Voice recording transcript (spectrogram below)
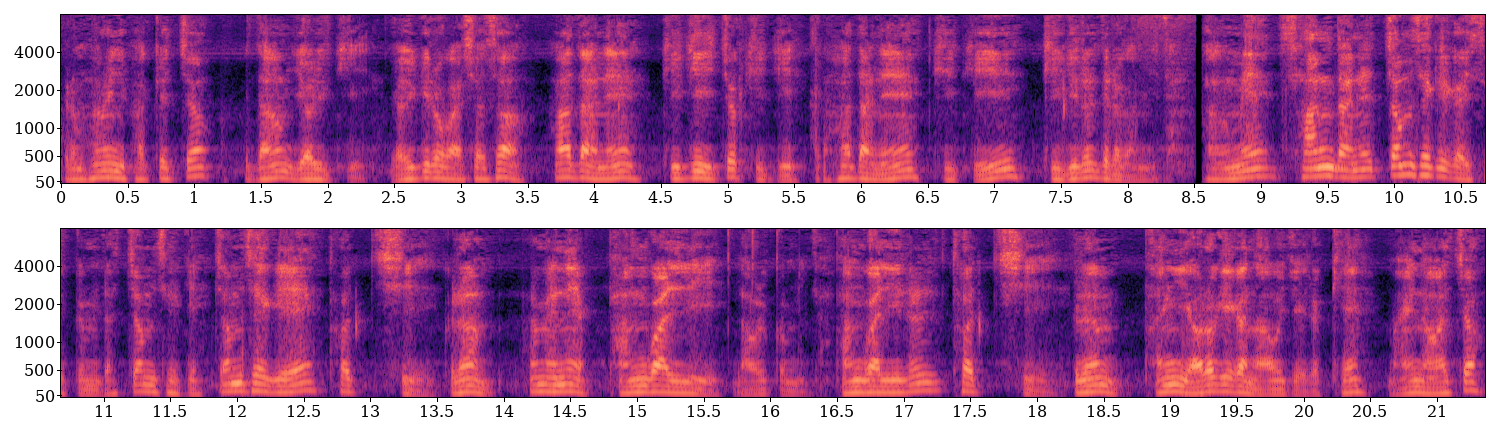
그럼 화면이 바뀌었죠? 그 다음 열기. 열기로 가셔서 하단에 기기 있죠? 기기. 하단에 기기. 기기를 들어갑니다. 다음에 상단에 점 3개가 있을 겁니다. 점 3개. 점 3개에 터치. 그럼 화면에 방 관리 나올 겁니다. 방 관리를 터치. 그럼 방이 여러 개가 나오죠. 이렇게. 많이 나왔죠?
